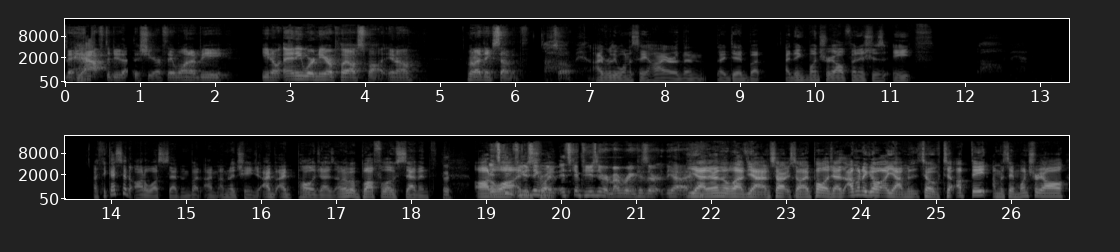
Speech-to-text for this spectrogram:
They Yeah. have to do that this year if they want to be, you know, anywhere near a playoff spot, you know. But I think seventh. Oh, so I really want to say higher than I did, but I think Montreal finishes eighth. Man, I think I said Ottawa seven, but I'm I'm gonna change it. I, I apologize. I'm gonna put Buffalo seventh, Ottawa it's confusing. and Detroit. It's confusing remembering because they're yeah yeah, they're on the left. Yeah, I'm sorry. So I apologize. I'm gonna go. Yeah, I'm gonna. So to update, I'm gonna say Montreal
